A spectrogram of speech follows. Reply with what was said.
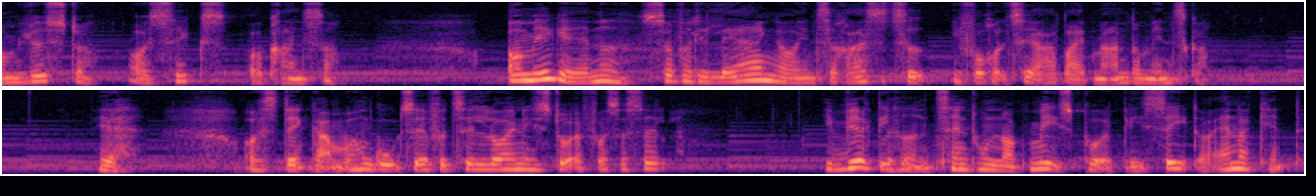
om lyster og sex og grænser. Om ikke andet, så var det læring og interessetid i forhold til at arbejde med andre mennesker. Ja, også dengang var hun god til at fortælle løgnehistorier for sig selv. I virkeligheden tændte hun nok mest på at blive set og anerkendt.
